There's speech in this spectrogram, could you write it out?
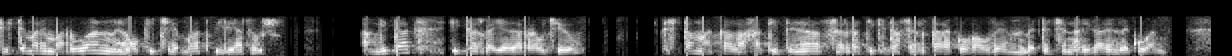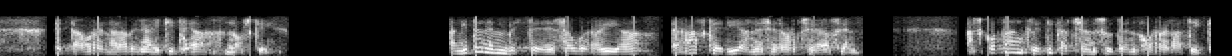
sistemaren barruan egokitxe bat bilatuz. Angitak ikasgai edarra utzi du. Ez makala jakitea zergatik eta zertarako gauden betetzen ari garen lekuan. Eta horren arabera ikitea, noski. Angitaren beste ezaugarria errazkerian ez erortzea zen. Askotan kritikatzen zuten horregatik,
